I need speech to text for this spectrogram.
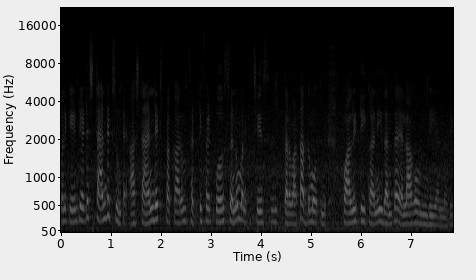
మనకి ఏంటి అంటే స్టాండర్డ్స్ ఉంటాయి. ఆ స్టాండర్డ్స్ ప్రకారం సర్టిఫైడ్ పర్సన్ మనకి చేసిన తర్వాత అర్థమవుతుంది. క్వాలిటీ కానీ ఇదంతా ఎలాగ ఉంది అన్నది.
